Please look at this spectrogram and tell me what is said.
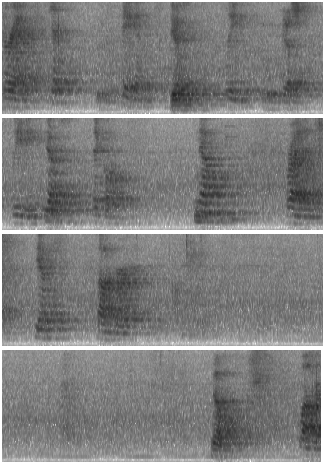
Duran. Yes. Kagan. Yes. Lee. Yes. Levy. Yes. Nikkel. No. Ryden. No. Waller.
